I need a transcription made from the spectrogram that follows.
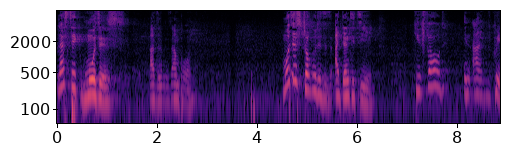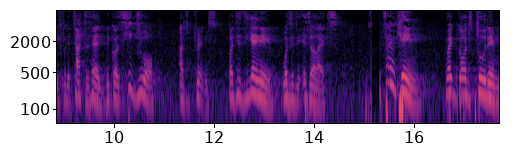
Let's take Moses as an example. Moses struggled with his identity. He felt inadequate for the task ahead because he grew up as prince, but his DNA was the Israelites. So the time came where God told him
